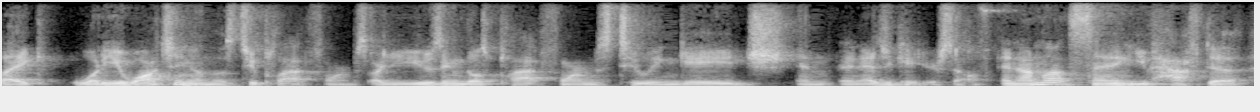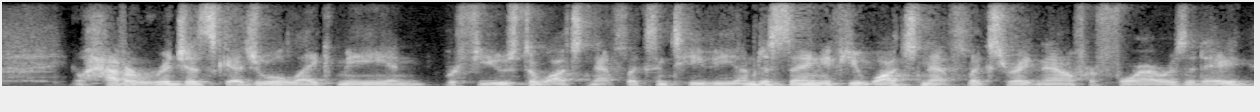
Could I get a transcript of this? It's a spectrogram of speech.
like what are you watching on those two platforms? Are you using those platforms to engage and, and educate yourself? And i'm not saying you have to you know, have a rigid schedule like me and refuse to watch netflix and tv i'm just saying if you watch netflix right now for four hours a day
